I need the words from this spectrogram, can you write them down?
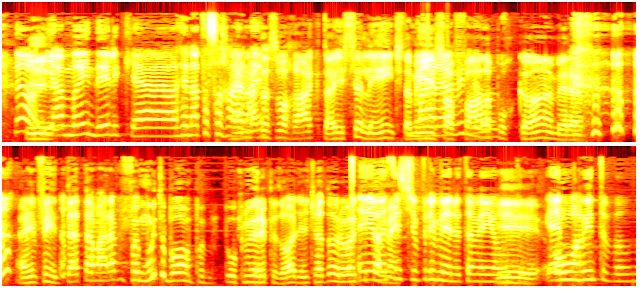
Não, e... a mãe dele, que é a Renata Sorra, Renata né? Que tá excelente, também só fala por câmera. Enfim, tá, tá maravilhoso. Foi muito bom o- primeiro episódio, a gente adorou aqui Eu também. assisti o primeiro também ontem. E- É ou a- muito bom.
